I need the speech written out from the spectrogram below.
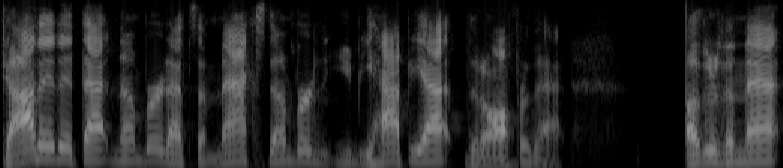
got it at that number, that's a max number that you'd be happy at, then offer that. Other than that,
